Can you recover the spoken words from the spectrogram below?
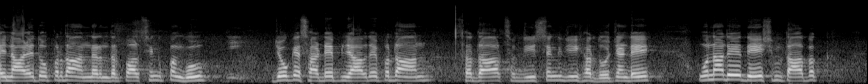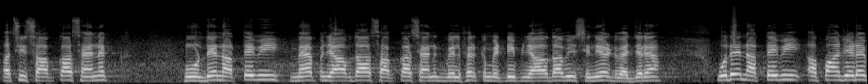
ਅਜਨਾਲੇ ਤੋਂ ਪ੍ਰਧਾਨ ਨਰਿੰਦਰਪਾਲ ਸਿੰਘ ਭੰਗੂ ਜੋ। ਕਿ ਸਾਡੇ ਪੰਜਾਬ ਦੇ ਪ੍ਰਧਾਨ ਸਰਦਾਰ ਸੁਖਜੀਤ ਸਿੰਘ ਜੀ ਹਰਦੋ ਝੰਡੇ ਉਹਨਾਂ ਦੇ ਆਦੇਸ਼ ਮੁਤਾਬਕ ਅਸੀਂ ਸਾਬਕਾ ਸੈਨਿਕ ਹੋਣ ਦੇ ਨਾਤੇ ਵੀ ਮੈਂ ਪੰਜਾਬ ਦਾ ਸਾਬਕਾ ਸੈਨਿਕ ਵੈਲਫੇਅਰ ਕਮੇਟੀ ਪੰਜਾਬ ਦਾ ਵੀ ਸੀਨੀਅਰ ਐਡਵਾਈਜ਼ਰ ਆ ਉਹਦੇ ਨਾਤੇ ਵੀ ਆਪਾਂ ਜਿਹੜੇ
